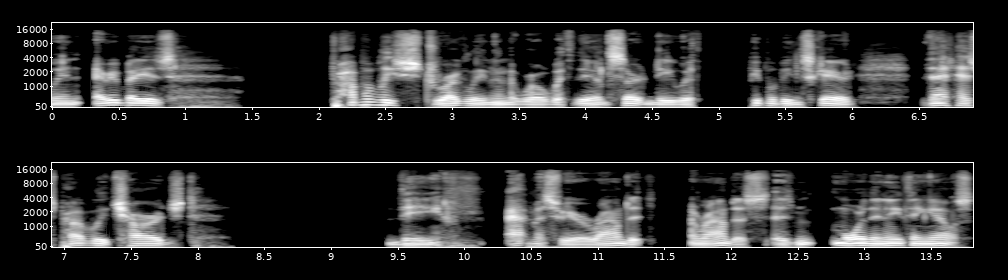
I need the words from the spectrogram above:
when everybody is probably struggling in the world with the uncertainty, with people being scared, that has probably charged the atmosphere around it around us as more than anything else.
